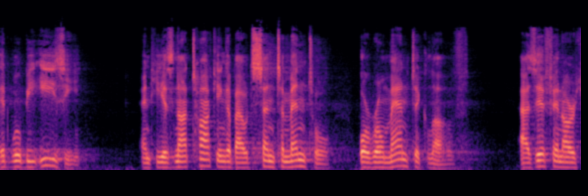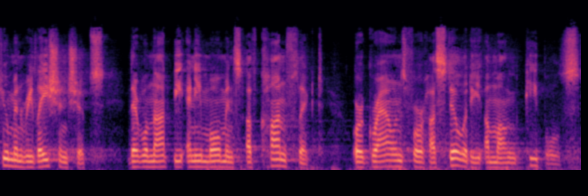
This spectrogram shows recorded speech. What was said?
it will be easy, and he is not talking about sentimental or romantic love, as if in our human relationships there will not be any moments of conflict or grounds for hostility among peoples.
